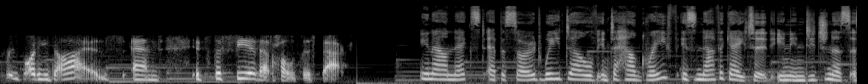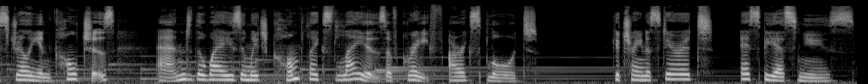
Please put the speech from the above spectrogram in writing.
Everybody dies, and it's the fear that holds us back. In our next episode, we delve into how grief is navigated in Indigenous Australian cultures and the ways in which complex layers of grief are explored. Katrina Stirrett, SBS News.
